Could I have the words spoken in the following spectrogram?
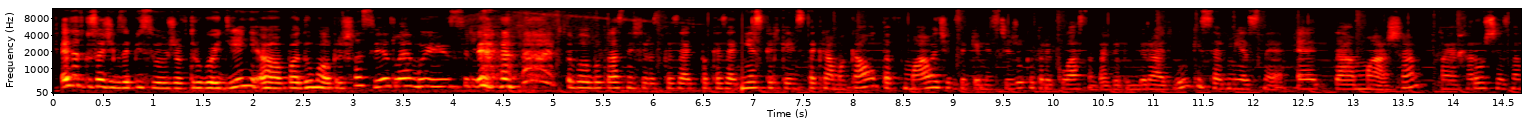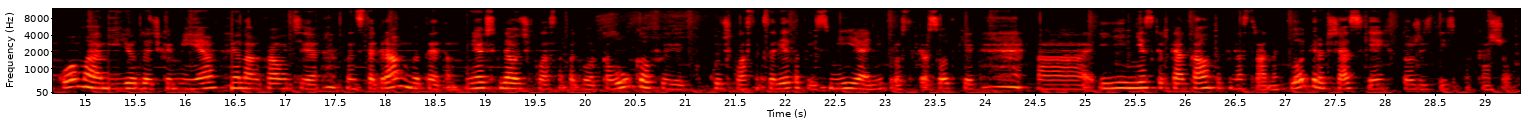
Этот кусочек записываю уже в другой день. А, подумала, пришла светлая мысль, что было бы классно еще рассказать, показать несколько инстаграм-аккаунтов мамочек, за кем я слежу, которые классно также подбирают луки совместные. Это Маша, моя хорошая знакомая, ее дочка Мия. У нее на аккаунте в инстаграм вот этом. У нее всегда очень классная подборка луков и куча классных советов, и СМИ, они просто красотки. А, и несколько аккаунтов иностранных блогеров, сейчас я их тоже здесь покажу.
